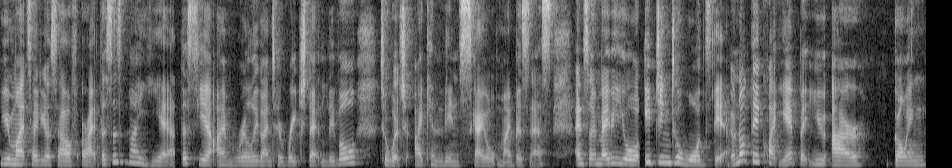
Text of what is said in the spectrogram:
you might say to yourself, all right, this is my year. This year I'm really going to reach that level to which I can then scale my business. And so maybe you're edging towards there. You're not there quite yet, but you are going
